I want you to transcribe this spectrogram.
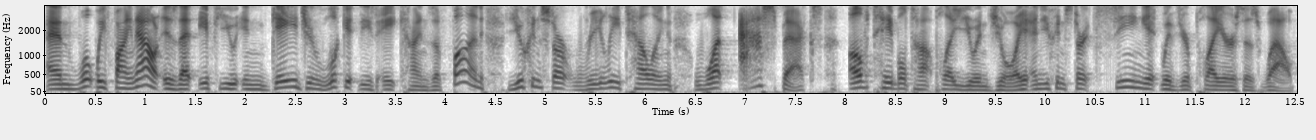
And what we find out is that if you engage and look at these eight kinds of fun you can start really telling what aspects of tabletop play you enjoy and you can start seeing it with your players as well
